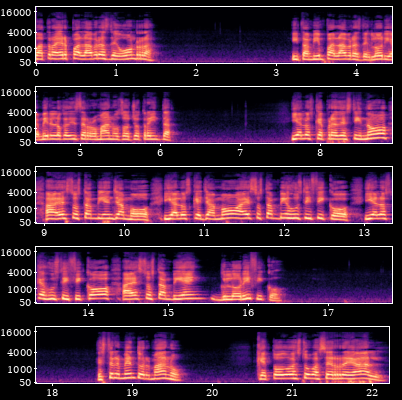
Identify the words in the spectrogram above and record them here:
va a traer palabras de honra y también palabras de gloria. Mire lo que dice Romanos 8:30. Y a los que predestinó, a estos también llamó. Y a los que llamó, a estos también justificó. Y a los que justificó, a estos también glorificó. Es tremendo, hermano, que todo esto va a ser real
